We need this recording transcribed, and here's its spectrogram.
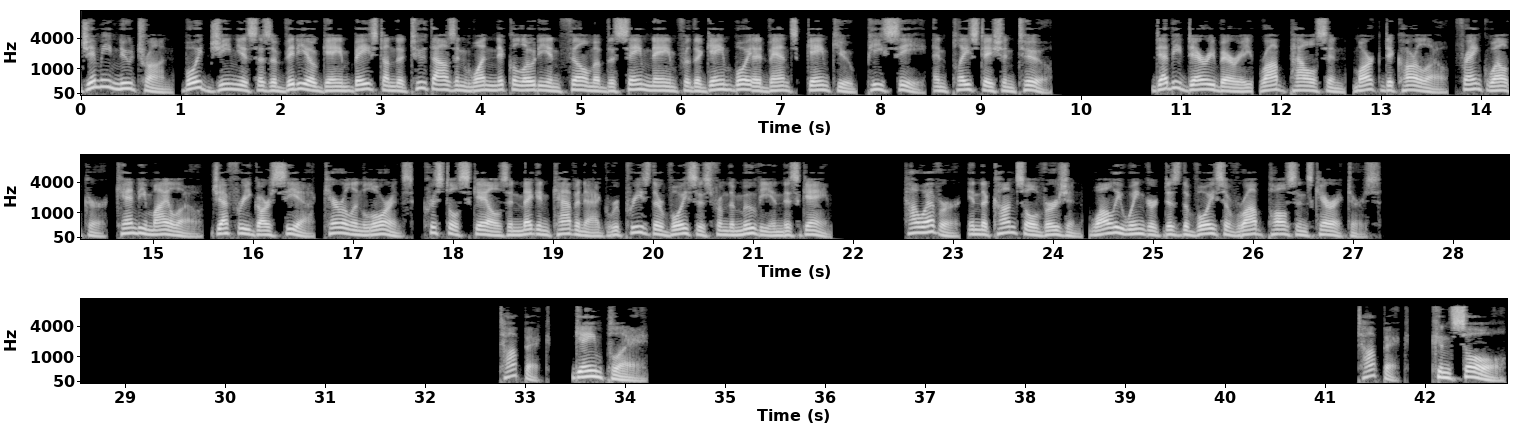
Jimmy Neutron, Boy Genius is a video game based on the 2001 Nickelodeon film of the same name for the Game Boy Advance, GameCube, PC, and PlayStation 2. Debbie Derryberry, Rob Paulsen, Mark DeCarlo, Frank Welker, Candy Milo, Jeffrey Garcia, Carolyn Lawrence, Crystal Scales and Megan Cavanagh reprise their voices from the movie in this game. However, in the console version, Wally Wingert does the voice of Rob Paulsen's characters. Gameplay Topic: Console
